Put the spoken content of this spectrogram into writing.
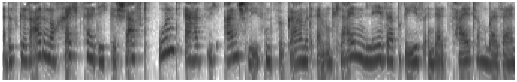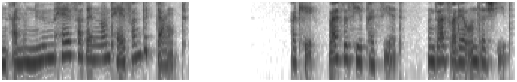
Er hat es gerade noch rechtzeitig geschafft und er hat sich anschließend sogar mit einem kleinen Leserbrief in der Zeitung bei seinen anonymen Helferinnen und Helfern bedankt. Okay, was ist hier passiert? Und was war der Unterschied?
